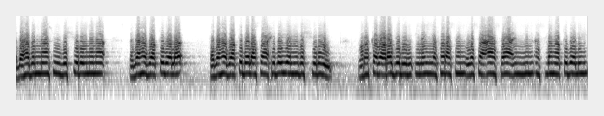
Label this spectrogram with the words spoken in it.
فذهب الناس يبشروننا فذهب قبل فذهب قبل صاحبي المبشرون وركب رجل إلي فرسا وسعى ساع من أسلم قبلي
